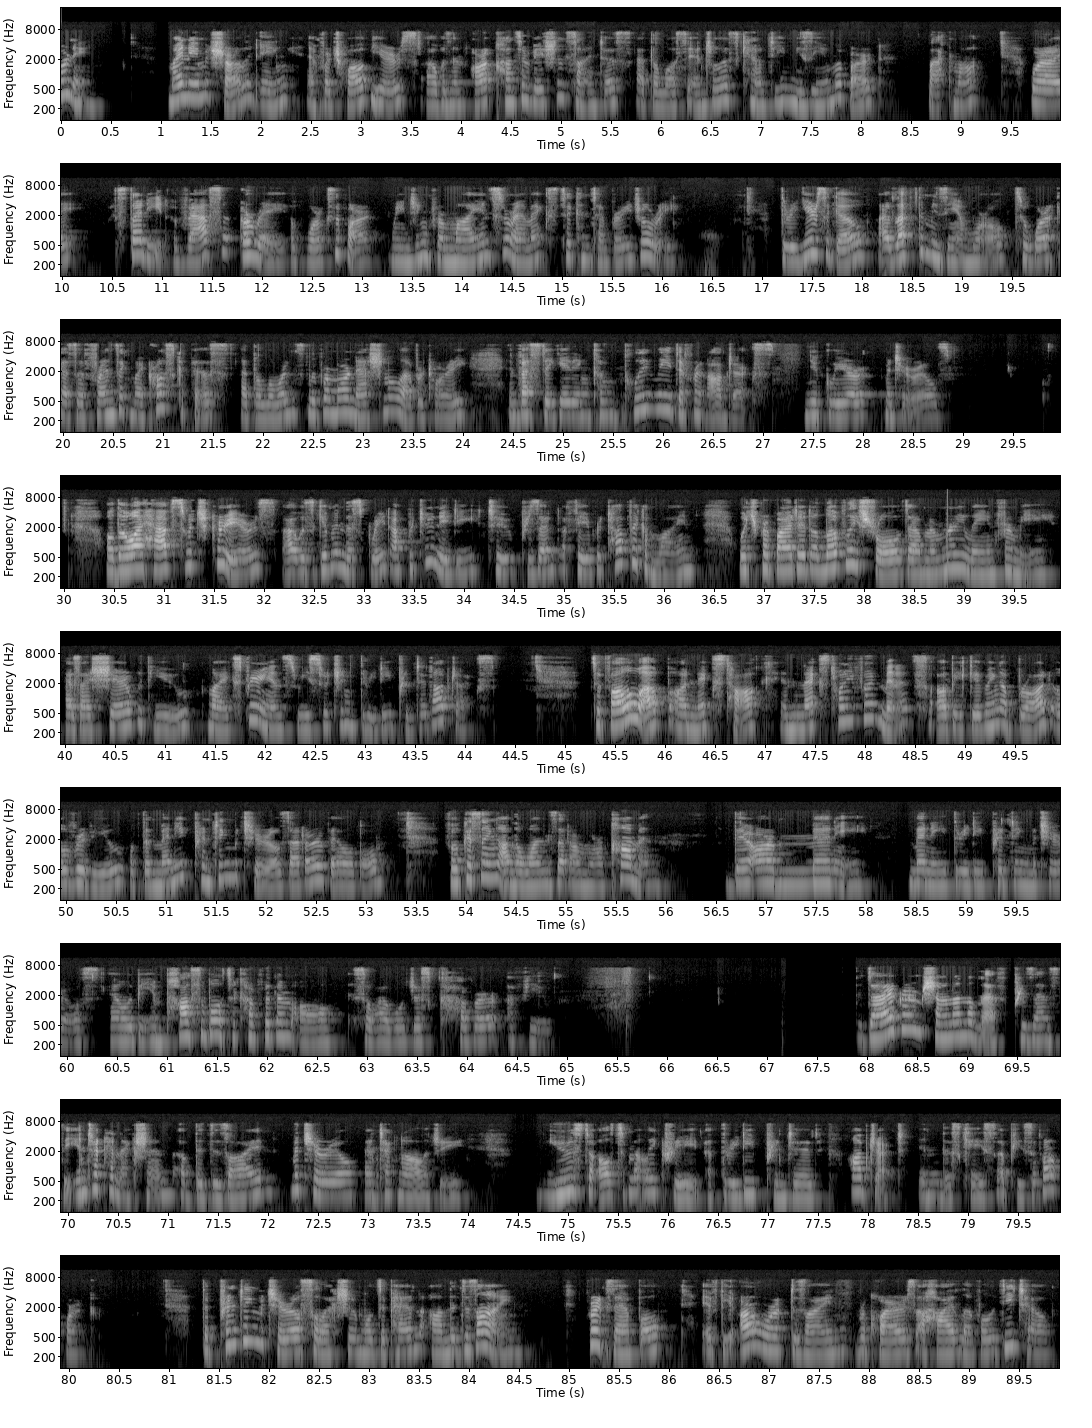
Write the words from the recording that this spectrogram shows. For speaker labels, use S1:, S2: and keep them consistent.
S1: morning. My name is Charlotte Ng, and for 12 years I was an art conservation scientist at the Los Angeles County Museum of Art, LACMA, where I studied a vast array of works of art ranging from Mayan ceramics to contemporary jewelry. Three years ago, I left the museum world to work as a forensic microscopist at the Lawrence Livermore National Laboratory, investigating completely different objects, nuclear materials. Although I have switched careers, I was given this great opportunity to present a favorite topic of mine, which provided a lovely stroll down memory lane for me as I share with you my experience researching 3D printed objects. To follow up on Nick's talk, in the next 25 minutes, I'll be giving a broad overview of the many printing materials that are available, focusing on the ones that are more common. There are many many 3D printing materials and it would be impossible to cover them all, so I will just cover a few. The diagram shown on the left presents the interconnection of the design, material, and technology used to ultimately create a 3D printed object, in this case a piece of artwork. The printing material selection will depend on the design. For example, if the artwork design requires a high level of detail,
